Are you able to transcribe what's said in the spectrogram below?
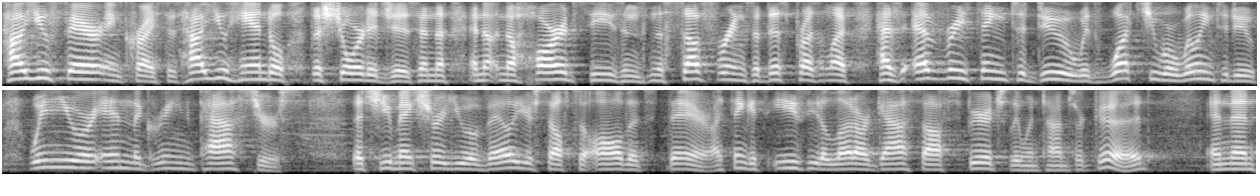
how you fare in crisis, how you handle the shortages and the, and the, and the hard seasons and the sufferings of this present life has everything to do with what you are willing to do when you are in the green pastures that you make sure you avail yourself to all that's there. I think it's easy to let our gas off spiritually when times are good and then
